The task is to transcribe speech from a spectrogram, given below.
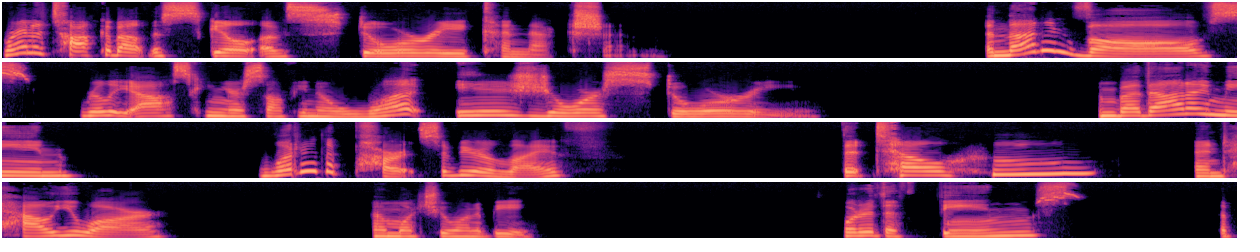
We're going to talk about the skill of story connection. And that involves really asking yourself, you know, what is your story? And by that I mean, what are the parts of your life that tell who and how you are and what you want to be. What are the things, the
